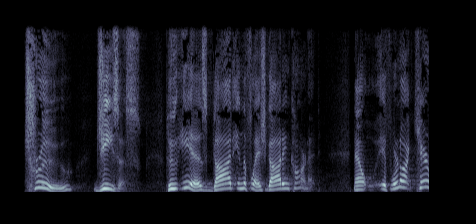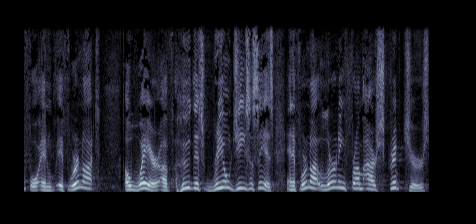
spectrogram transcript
true Jesus who is God in the flesh, God incarnate. Now, if we're not careful and if we're not aware of who this real Jesus is, and if we're not learning from our scriptures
